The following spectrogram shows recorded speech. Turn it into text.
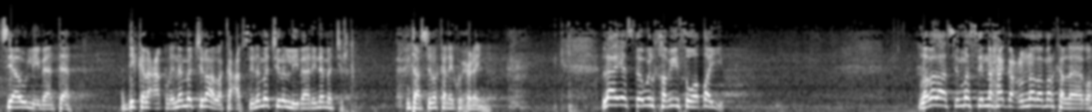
si aa u haddii kale caqlina ma jiro alla ka cabsina ma jiro liibaanina ma jirto intaasiba kanay ku xidhan yihiin laa yastawi alkhabiiu waayib labadaasi ma sinna xagga cunnada marka la eego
